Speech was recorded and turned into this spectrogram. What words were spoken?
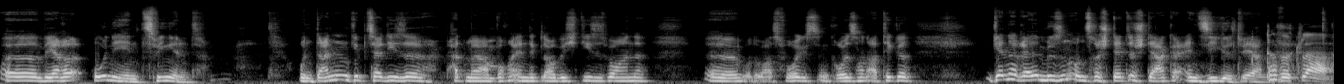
äh, wäre ohnehin zwingend. Und dann gibt es ja diese, hatten wir am Wochenende, glaube ich, dieses Wochenende, äh, oder war es voriges, einen größeren Artikel, generell müssen unsere Städte stärker entsiegelt werden. Das ist klar.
